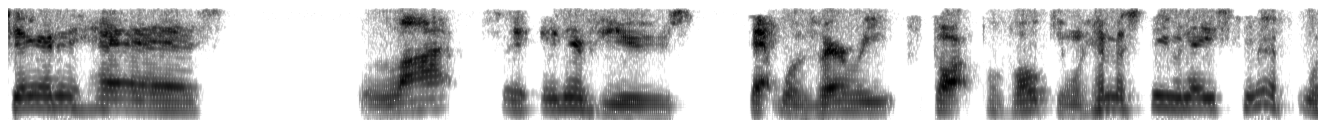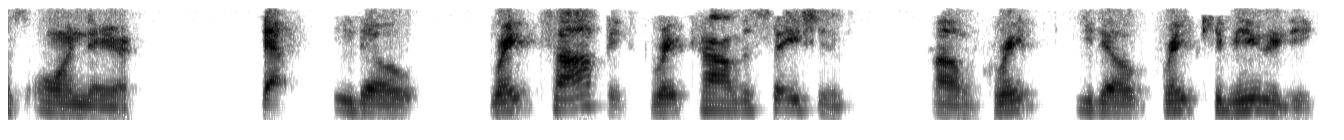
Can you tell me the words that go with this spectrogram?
Shannon has lots of interviews that were very thought provoking. When him and Stephen A. Smith was on there, that you know, great topics, great conversations, um, great you know, great community.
